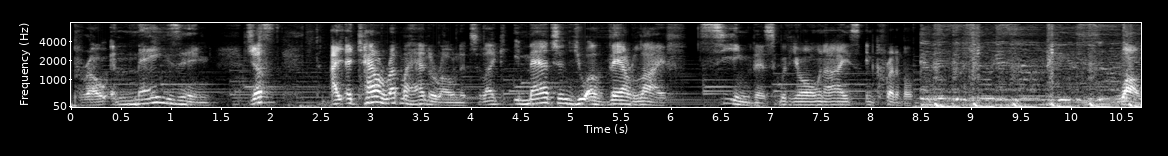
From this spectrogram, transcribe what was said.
Bro, amazing. Just I, I cannot wrap my hand around it. Like, imagine you are there live, seeing this with your own eyes. Incredible. Wow.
